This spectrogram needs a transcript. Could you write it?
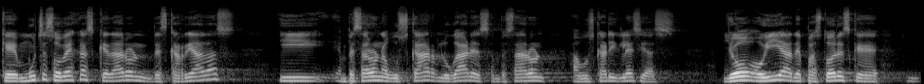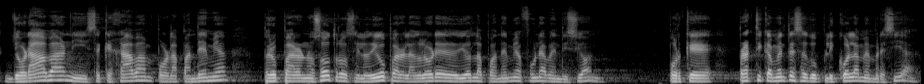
Que muchas ovejas quedaron descarriadas y empezaron a buscar lugares, empezaron a buscar iglesias. Yo oía de pastores que lloraban y se quejaban por la pandemia, pero para nosotros, y lo digo para la gloria de Dios, la pandemia fue una bendición, porque prácticamente se duplicó la membresía.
